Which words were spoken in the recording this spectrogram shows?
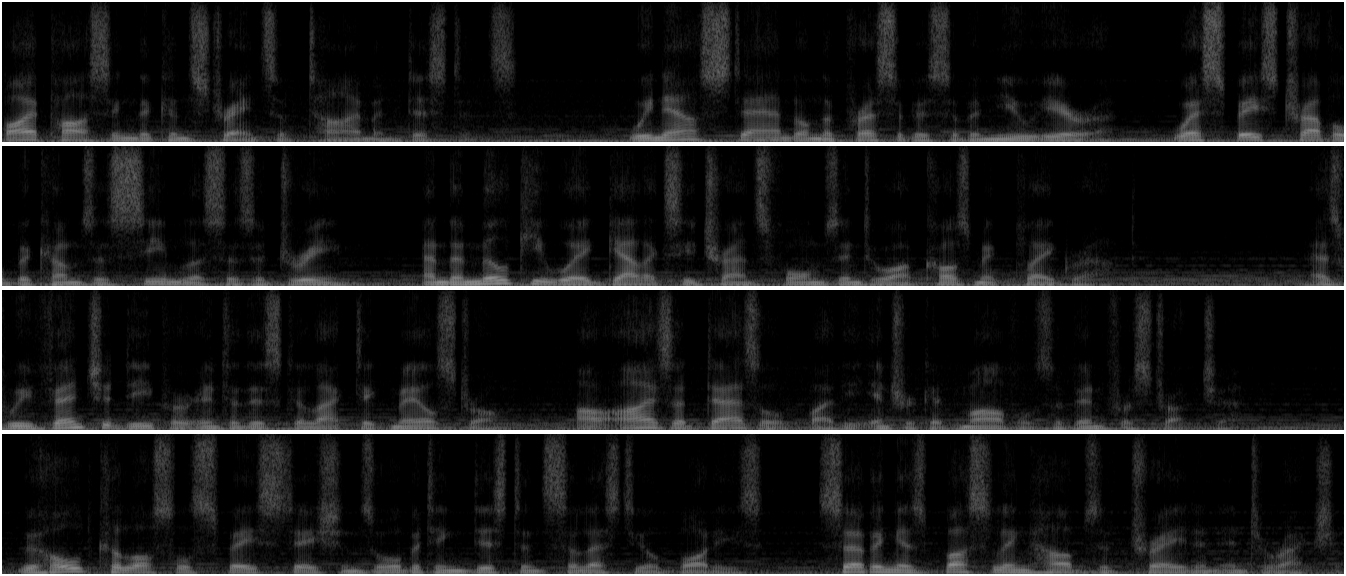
bypassing the constraints of time and distance. We now stand on the precipice of a new era, where space travel becomes as seamless as a dream, and the Milky Way galaxy transforms into our cosmic playground. As we venture deeper into this galactic maelstrom, our eyes are dazzled by the intricate marvels of infrastructure. Behold colossal space stations orbiting distant celestial bodies, serving as bustling hubs of trade and interaction.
